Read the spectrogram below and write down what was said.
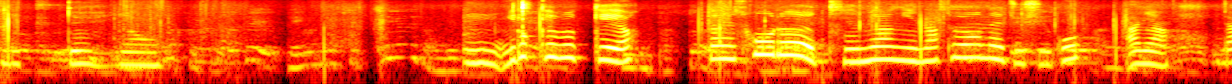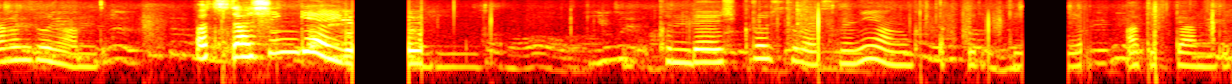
늑대 양 음, 이렇게 해볼게요. 일단 소를 두 명이나 소연해 주시고 아니야 작은 소는 안 돼. 아 진짜 신기해 이거. 근데 시끄러울 수가 있으니 양해 부탁드릴게요. 아 늑대 안 돼.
